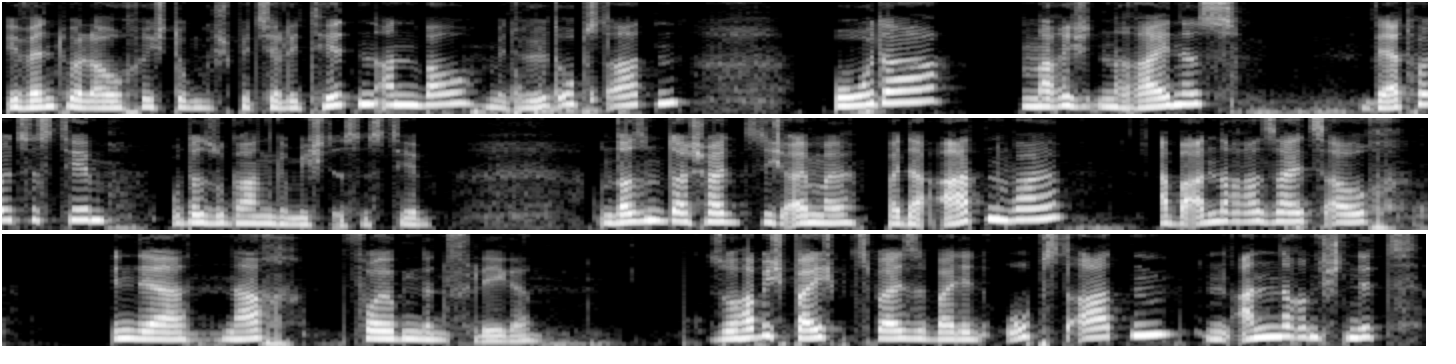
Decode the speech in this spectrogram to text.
eventuell auch Richtung Spezialitätenanbau mit Wildobstarten oder mache ich ein reines Wertholzsystem oder sogar ein gemischtes System? Und das unterscheidet sich einmal bei der Artenwahl, aber andererseits auch in der nachfolgenden Pflege. So habe ich beispielsweise bei den Obstarten einen anderen Schnitt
